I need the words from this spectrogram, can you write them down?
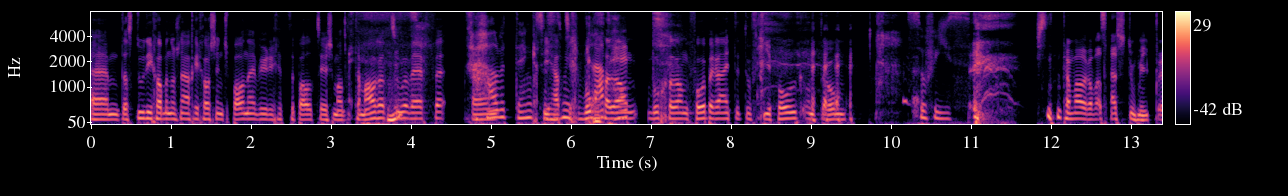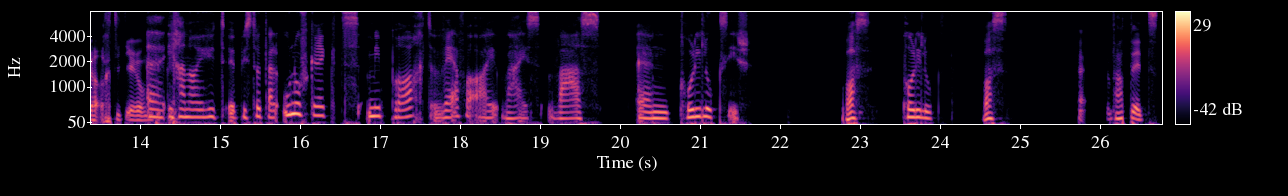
Ähm, dass du dich aber noch schnell ein bisschen kannst entspannen würde ich jetzt bald zuerst mal der Tamara zuwerfen. Ich habe halb gedacht, Sie hat sich wochenlang, wochenlang vorbereitet auf die Folge und darum. So fies. Tamara, was hast du mitgebracht in die Runde? Äh, ich habe euch heute etwas total Unaufgeregtes mitgebracht. Wer von euch weiß, was ein Polylux ist? Was? Polylux. Was? Warte jetzt.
